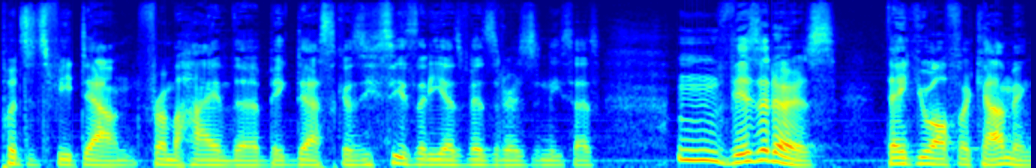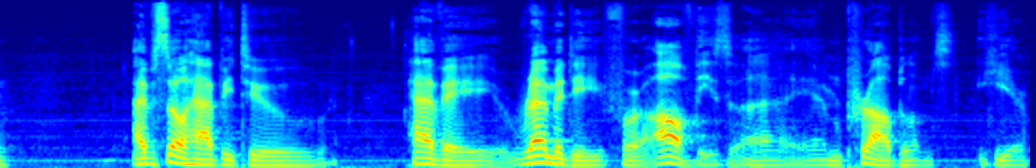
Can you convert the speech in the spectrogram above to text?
puts its feet down from behind the big desk because he sees that he has visitors and he says, mm, Visitors, thank you all for coming. I'm so happy to have a remedy for all of these uh, problems here.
